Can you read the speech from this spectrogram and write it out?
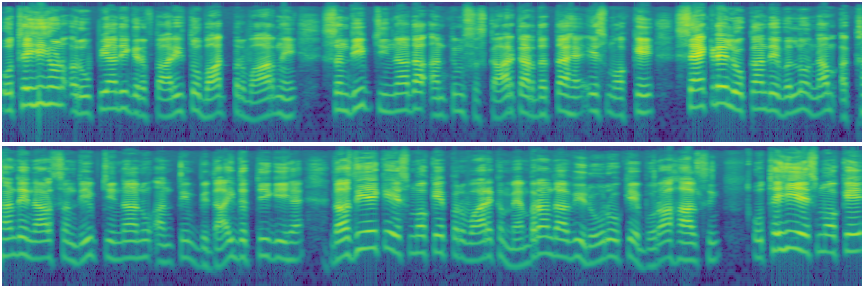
ਉੱਥੇ ਹੀ ਹੁਣ ਆਰੋਪੀਆਂ ਦੀ ਗ੍ਰਿਫਤਾਰੀ ਤੋਂ ਬਾਅਦ ਪਰਿਵਾਰ ਨੇ ਸੰਦੀਪ ਚੀਨਾ ਦਾ ਅੰਤਿਮ ਸੰਸਕਾਰ ਕਰ ਦਿੱਤਾ ਹੈ। ਇਸ ਮੌਕੇ ਸੈਂਕੜੇ ਲੋਕਾਂ ਦੇ ਵੱਲੋਂ ਨਮ ਅੱਖਾਂ ਦੇ ਨਾਲ ਸੰਦੀਪ ਚੀਨਾ ਨੂੰ ਅੰਤਿਮ ਵਿਦਾਈ ਦਿੱਤੀ ਗਈ ਹੈ। ਦੱਸ ਦਈਏ ਕਿ ਇਸ ਮੌਕੇ ਪਰਿਵਾਰਕ ਮੈਂਬਰਾਂ ਦਾ ਵੀ ਰੋ ਰੋ ਕੇ ਬੁਰਾ ਹਾਲ ਸੀ। ਉੱਥੇ ਹੀ ਇਸ ਮੌਕੇ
